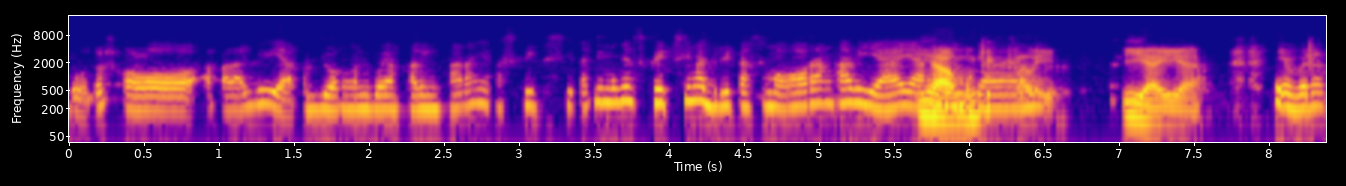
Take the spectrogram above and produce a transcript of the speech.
gitu terus kalau apalagi ya perjuangan gue yang paling parah ya pas skripsi tapi mungkin skripsi mah derita semua orang kali ya yang Iya, mungkin menjalani. kali. Iya, iya. ya benar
